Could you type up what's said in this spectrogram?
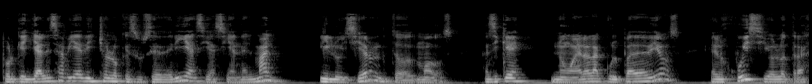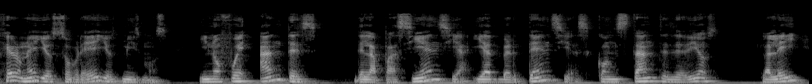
porque ya les había dicho lo que sucedería si hacían el mal, y lo hicieron de todos modos. Así que no era la culpa de Dios, el juicio lo trajeron ellos sobre ellos mismos, y no fue antes de la paciencia y advertencias constantes de Dios. La ley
